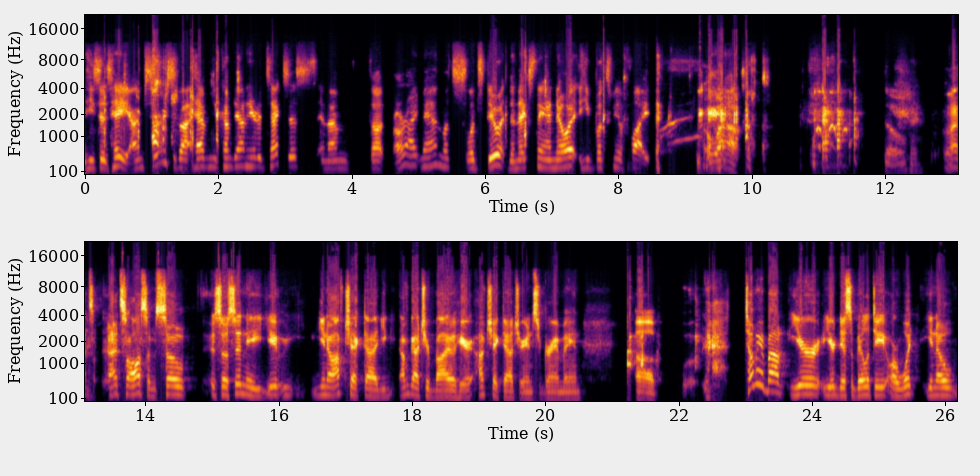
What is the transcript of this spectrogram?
he says hey i'm serious about having you come down here to texas and i'm thought all right man let's let's do it the next thing i know it he books me a flight oh wow so well, that's that's awesome so so Sydney, you you know I've checked out you I've got your bio here. I've checked out your Instagram, man. Uh, tell me about your your disability or what you know.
